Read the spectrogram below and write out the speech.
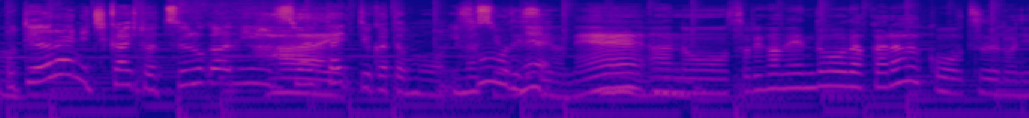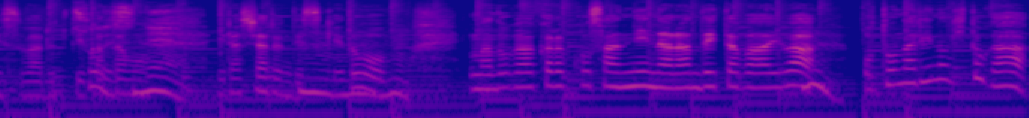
うん、お手洗いに近い人は通路側に座りたいっていう方もいますよね。はい、そうですよね、うんうん、あのそれが面倒だからこう通路に座るっていう方もいらっしゃるんですけど、ねうんうんうん、窓側からこう3人並んでいた場合は、うん、お隣の人が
